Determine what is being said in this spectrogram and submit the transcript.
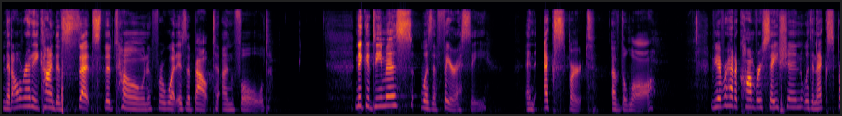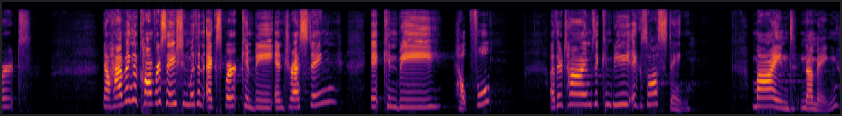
And that already kind of sets the tone for what is about to unfold. Nicodemus was a Pharisee, an expert of the law. Have you ever had a conversation with an expert? Now, having a conversation with an expert can be interesting, it can be helpful, other times it can be exhausting, mind numbing.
